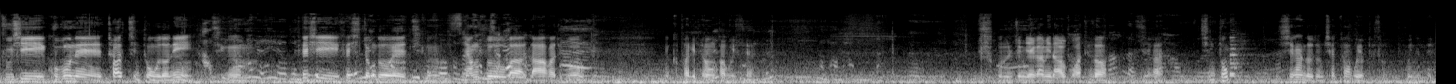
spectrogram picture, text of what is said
2시 9분에 첫 진통 오더니 지금 3시, 3시 정도에 지금 양수가 나와가지고 급하게 병원 가고 있어요. 오늘 좀 예감이 나올 것 같아서 제가 진통? 시간도 좀 체크하고 옆에서 보고 있는데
